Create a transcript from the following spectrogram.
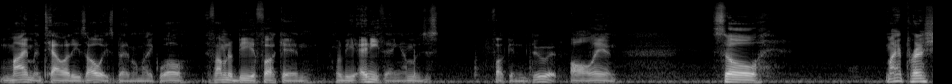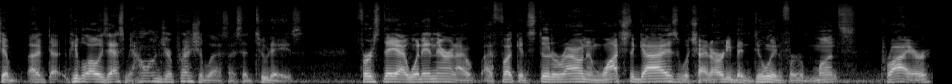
my mentality's always been. I'm like, well, if I'm gonna be a fucking, I'm gonna be anything. I'm gonna just fucking Do it. all in. So my apprenticeship, I, people always ask me, how long did your apprenticeship last? I said two days. First day I went in there and I, I fucking stood around and watched the guys, which I'd already been doing for months prior.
